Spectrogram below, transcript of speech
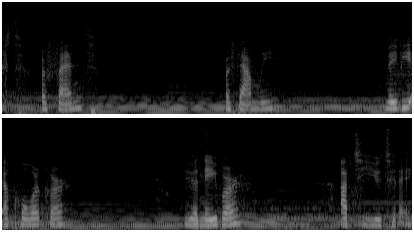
We lift our friends, our family, maybe a coworker, a neighbor, up to you today.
